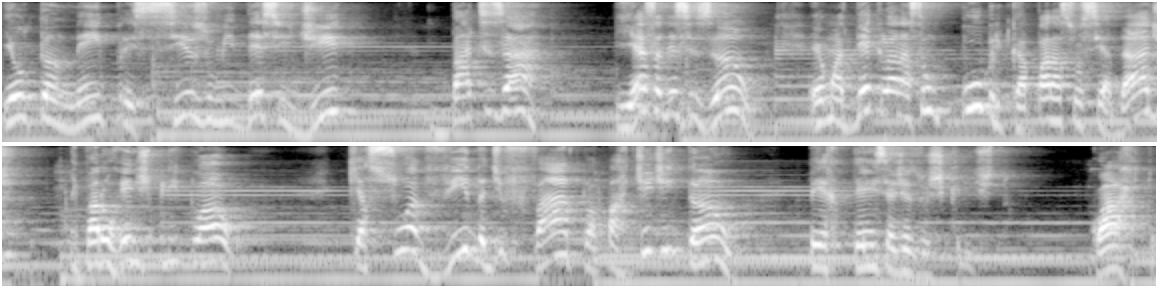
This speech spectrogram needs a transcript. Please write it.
eu também preciso me decidir batizar. E essa decisão é uma declaração pública para a sociedade e para o reino espiritual que a sua vida, de fato, a partir de então, pertence a Jesus Cristo. Quarto,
